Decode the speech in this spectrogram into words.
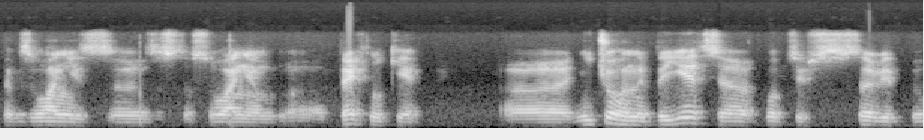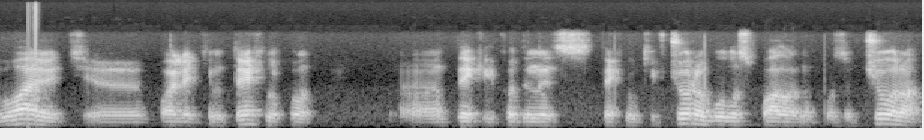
так звані з застосуванням е, техніки. Е, Нічого не вдається, хлопці все відбивають, палять їм техніку. Декілька одиниць техніки вчора було спалено, позавчора.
